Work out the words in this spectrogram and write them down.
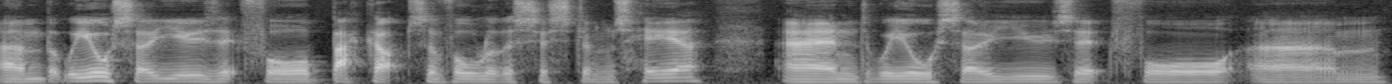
Um, but we also use it for backups of all of the systems here. And we also use it for um,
